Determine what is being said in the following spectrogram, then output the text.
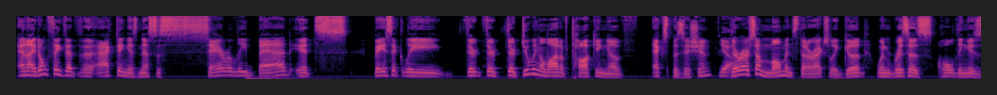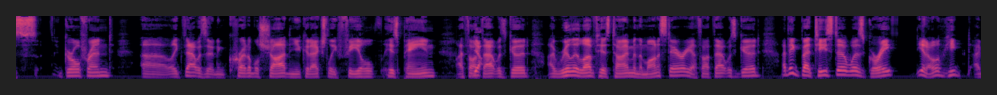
and I don't think that the acting is necessarily bad. It's basically they're they're they're doing a lot of talking of exposition. Yeah. There are some moments that are actually good when RZA's holding his girlfriend. Uh, like that was an incredible shot, and you could actually feel his pain. I thought Yeah. that was good. I really loved his time in the monastery. I thought that was good. I think Bautista was great. You know, he I,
